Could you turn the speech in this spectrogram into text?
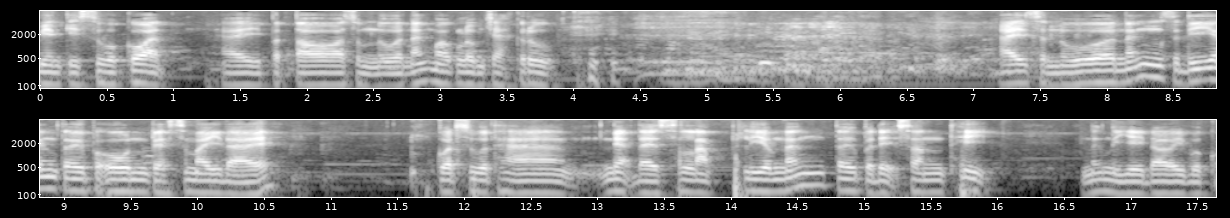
មានគេសួរគាត់ហើយបន្តសំណួរហ្នឹងមកលោកម្ចាស់គ្រូហើយសំណួរហ្នឹងស្តៀងទៅប្អូនរស្មីដែរ គាត់សួរថាអ្នកដែលស្លាប់ភ្លាមហ្នឹង ទៅបដិសន្ធិនឹងនិយាយដោយបុគ្គ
